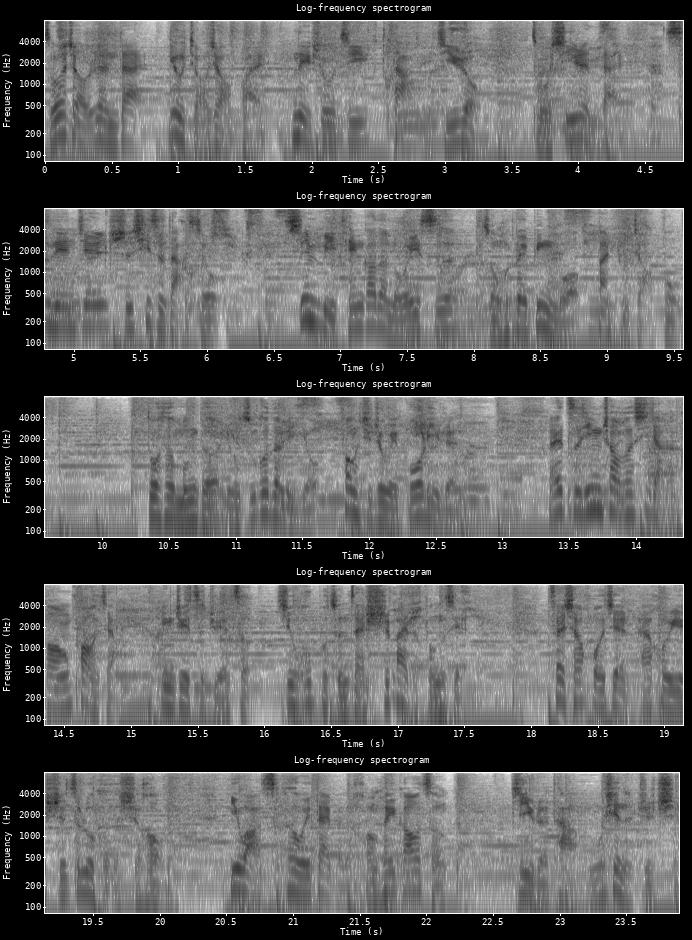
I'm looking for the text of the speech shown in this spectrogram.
左脚韧带，右脚脚踝，内收肌，大腿肌肉，左膝韧带，四年间十七次大修。心比天高的罗伊斯总会被病魔绊住脚步。多特蒙德有足够的理由放弃这位玻璃人。来自英超和西甲的高昂报价，令这次决策几乎不存在失败的风险。在小火箭徘徊于十字路口的时候，以瓦斯克为代表的黄黑高层给予了他无限的支持。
